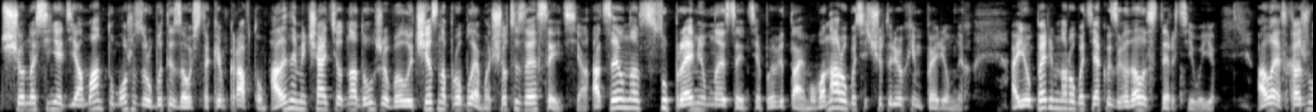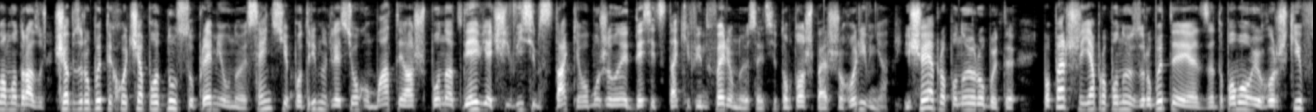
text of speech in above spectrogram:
що насіння діаманту можна зробити за ось таким крафтом. Але намічається одна дуже величезна проблема. Що це за есенція? А це у нас супреміумна есенція. Привітаємо. Вона робиться з чотирьох імперіумних. А імперіумна робиться, як ви згадали, з терцієвої. Але скажу вам одразу, щоб зробити хоча б одну супреміумну есенцію, потрібно для цього мати аж понад 9 чи 8 стаків, а може навіть 10 стаків інферіумної есенції, тобто аж першого рівня. І що я пропоную робити? По-перше, я пропоную зробити за допомогою горшків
